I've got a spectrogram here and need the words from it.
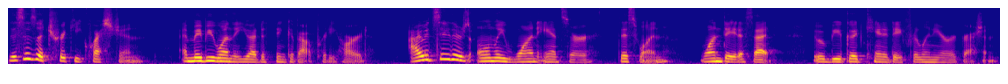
This is a tricky question, and maybe one that you had to think about pretty hard. I would say there's only one answer, this one, one data set, that would be a good candidate for linear regression.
